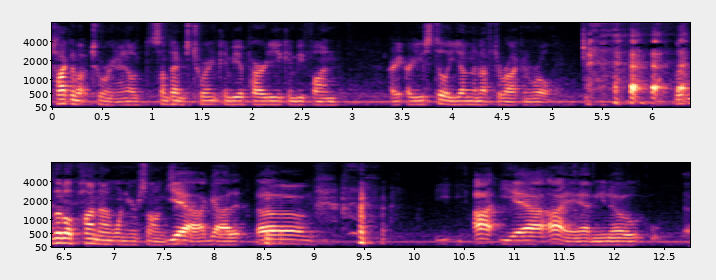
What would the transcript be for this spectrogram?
talking about touring, I know sometimes touring can be a party, it can be fun. Are, are you still young enough to rock and roll? Li- Little pun on one of your songs. Yeah, I got it. Um, I, yeah, I am. You know, uh,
